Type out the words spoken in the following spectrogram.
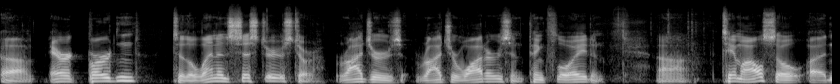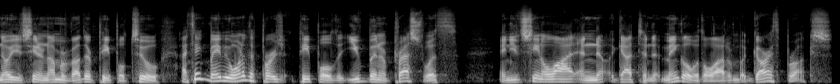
uh, Eric Burdon to the Lennon sisters, to Rogers, Roger Waters, and Pink Floyd, and uh, Tim. I also uh, know you've seen a number of other people too. I think maybe one of the per- people that you've been impressed with, and you've seen a lot and got to mingle with a lot of them, but Garth Brooks.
